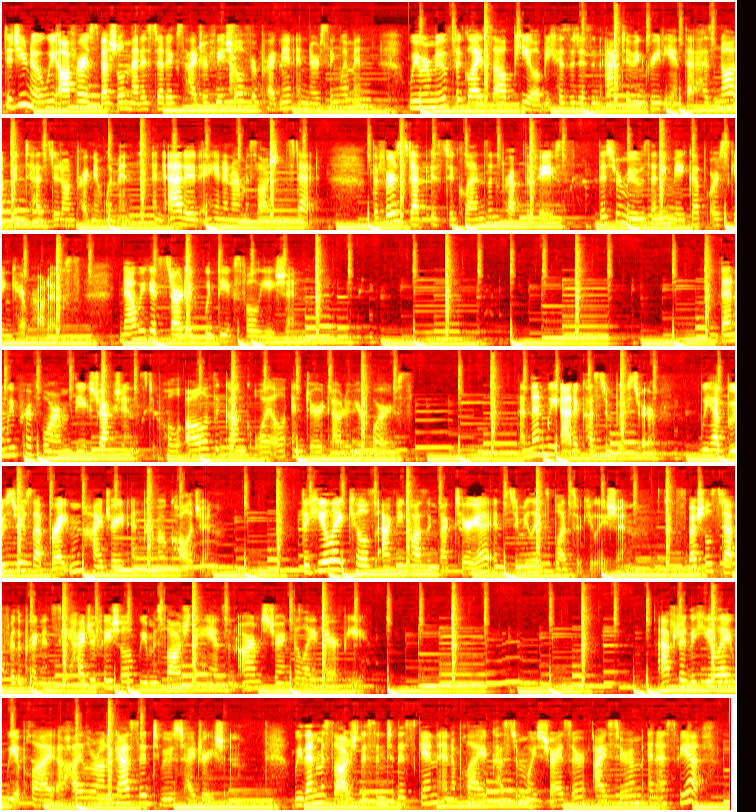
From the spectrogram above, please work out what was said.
Did you know we offer a special MedAesthetics HydraFacial for pregnant and nursing women? We remove the GlySal peel because it is an active ingredient that has not been tested on pregnant women and added a hand and arm massage instead. The first step is to cleanse and prep the face. This removes any makeup or skincare products. Now we get started with the exfoliation. We perform the extractions to pull all of the gunk, oil, and dirt out of your pores. And then we add a custom booster. We have boosters that brighten, hydrate, and promote collagen. The Healite kills acne causing bacteria and stimulates blood circulation. Special step for the pregnancy HydraFacial, we massage the hands and arms during the light therapy. After the Healite, we apply a hyaluronic acid to boost hydration. We then massage this into the skin and apply a custom moisturizer, eye serum, and SPF.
